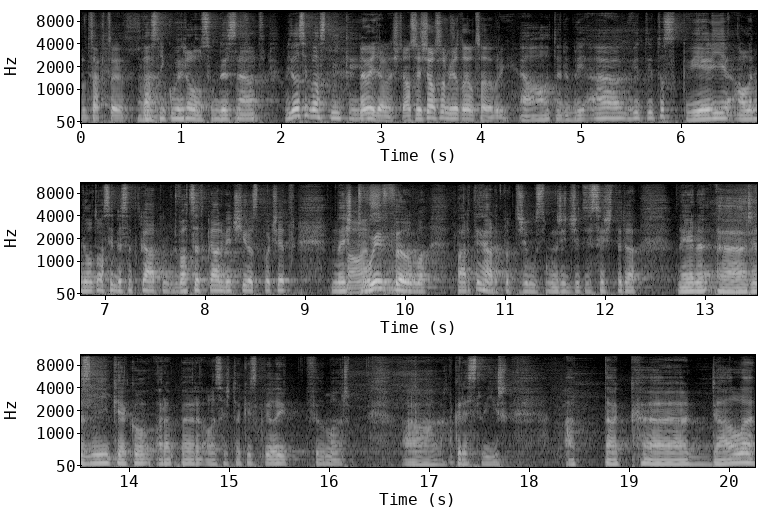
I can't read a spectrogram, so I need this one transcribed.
No tak to je. Vlastníků vyhrál 80. Viděl jsi Vlastníky? Neviděl ještě. A slyšel jsem, že to je docela dobrý. Jo, to je dobrý. A je to skvělý, ale mělo to asi 10krát, 20krát větší rozpočet než no, tvůj jasný. film Party Hard, protože musíme říct, že ty jsi teda nejen uh, řezník jako rapper, ale jsi taky skvělý filmař a kreslíř. Tak eh, dále,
